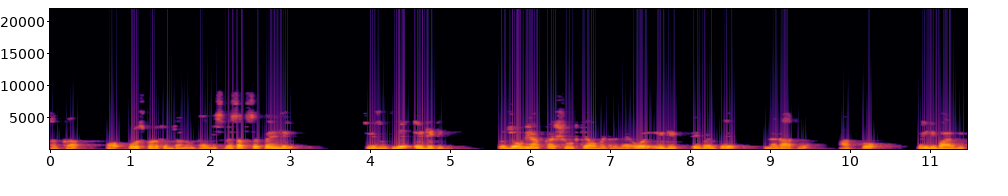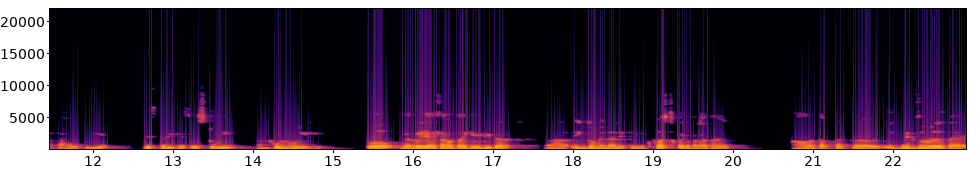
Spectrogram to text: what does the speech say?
आपका पोस्ट प्रोडक्शन चालू होता है, जिसमें सबसे पहली चीज़ होती है एडिटिंग तो जो भी आपका शूट किया हुआ मटेरियल है, वो एडिट टेबल पे लगा के आपको पहली बार दिखता है कि ये किस तरीके से स्टोरी अनफोल्ड हो रही है। तो जनरली ऐसा होता है कि एडिटर एक दो महीना लेके एक फ़र्स्ट कट बनाता है और तब तक एक ब्रेक ज़रूर रहता है,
